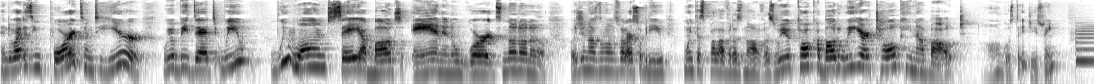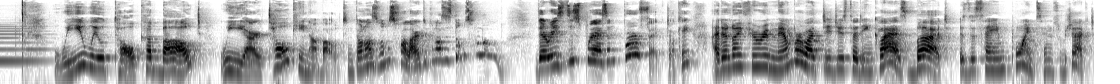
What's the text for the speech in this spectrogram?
And what is important here will be that we we won't say about N and words. No, no, no, no. Hoje nós não vamos falar sobre muitas palavras novas. We'll talk about we are talking about. Oh, gostei disso, hein? We will talk about we are talking about. Então nós vamos falar do que nós estamos falando. There is this present perfect, okay? I don't know if you remember what did you study in class, but it's the same point, same subject.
